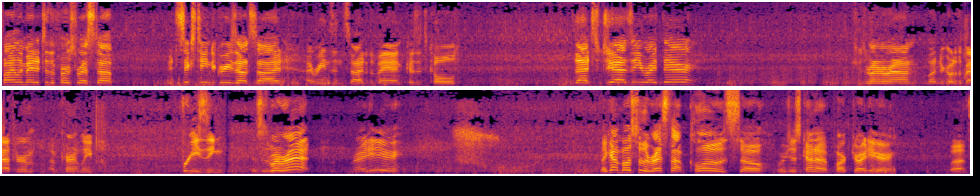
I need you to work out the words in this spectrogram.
Finally made it to the first rest stop. It's 16 degrees outside. Irene's inside of the van because it's cold. That's Jazzy right there. She's running around, letting her go to the bathroom. I'm currently freezing. This is where we're at, right here. They got most of the rest stop closed, so we're just kind of parked right here. But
